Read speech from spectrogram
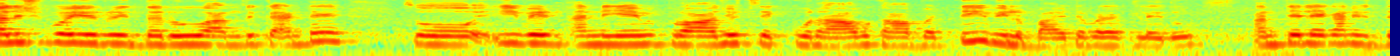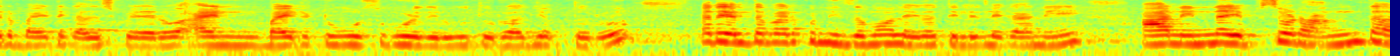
కలిసిపోయారు ఇద్దరు. అందుకంటే సో ఈవెంట్ అంటే ఏమి ప్రాజెక్ట్స్ ఎక్కువ రావు కాబట్టి వీళ్ళు బయటపడట్లేదు. అంతేలే కానీ ఇద్దరు బయట కలిసిపోయారు. అండ్ బయట టూర్స్ కూడా తిరుగుతురు అని చెప్తున్నారు అది ఎంతవరకు నిజమో లేదో తెలియదు కానీ ఆ నిన్న ఎపిసోడ్ అంతా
